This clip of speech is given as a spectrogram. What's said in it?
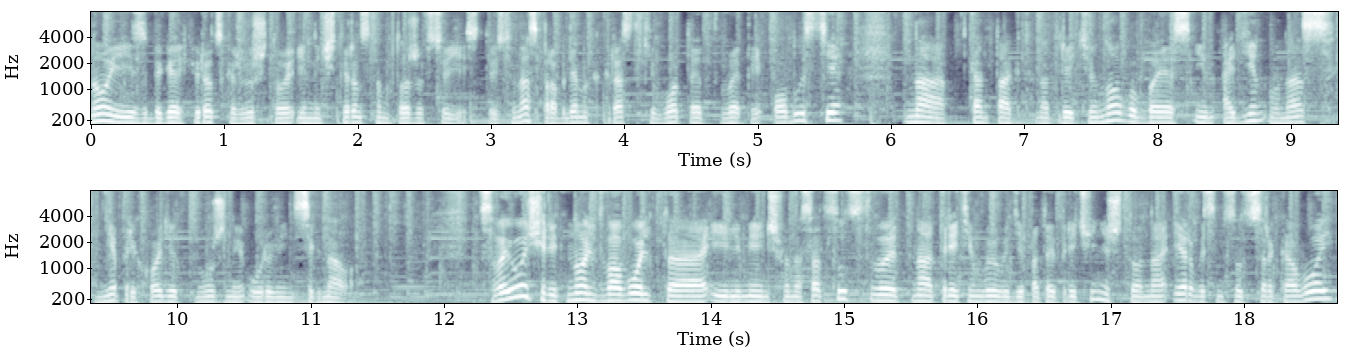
ну и забегая вперед, скажу, что и на 14 тоже все есть. То есть у нас проблема как раз-таки вот это, в этой области. На контакт на третью ногу BSIN1 у нас не приходит нужный уровень сигнала. В свою очередь 0,2 вольта или меньше у нас отсутствует на третьем выводе по той причине, что на R840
